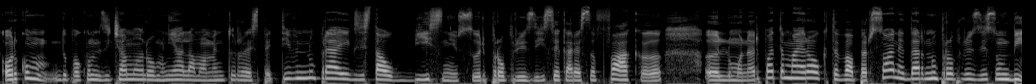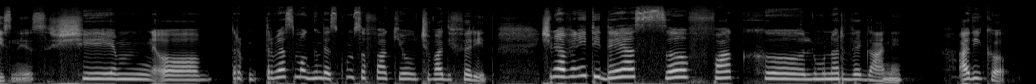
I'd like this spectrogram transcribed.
oricum, după cum ziceam, în România, la momentul respectiv, nu prea existau business-uri propriu-zise care să facă uh, lumânări. Poate mai erau câteva persoane, dar nu propriu-zis un business. Și uh, tre- trebuia să mă gândesc cum să fac eu ceva diferit. Și mi-a venit ideea să fac uh, lumânări vegane. Adică, uh,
